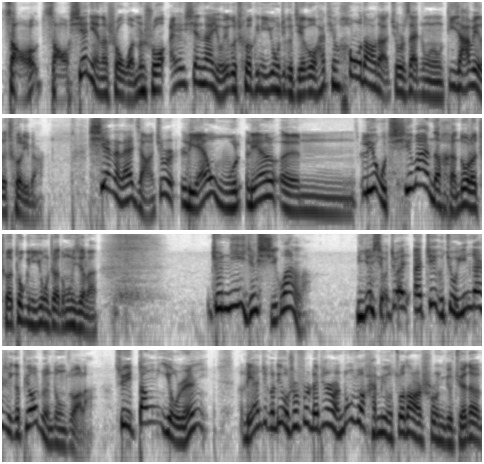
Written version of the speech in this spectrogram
早早些年的时候，我们说，哎，现在有一个车给你用这个结构还挺厚道的，就是在这种低价位的车里边。现在来讲，就是连五连嗯六七万的很多的车都给你用这东西了，就你已经习惯了，已经习就哎哎，这个就应该是一个标准动作了。所以当有人连这个六十分的标准动作还没有做到的时候，你就觉得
